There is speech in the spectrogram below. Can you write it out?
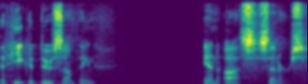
that he could do something in us sinners.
